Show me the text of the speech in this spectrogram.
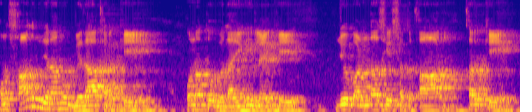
ਹੁਣ ਸਾਧੂ ਜਨਾਂ ਨੂੰ ਵਿਦਾ ਕਰਕੇ ਉਹਨਾਂ ਤੋਂ ਵਿਦਾਇਗੀ ਲੈ ਕੇ ਜੋ ਬਣਦਾ ਸੀ ਸਤਕਾਰ ਕਰਕੇ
